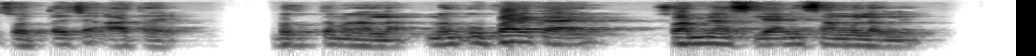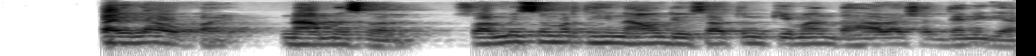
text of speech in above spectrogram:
स्वतःच्या आत आहे. भक्त म्हणाला मग उपाय काय? स्वामी असले आणि सांगू लागले पहिला उपाय नामस्मरण. स्वामी समर्थ हे नाव दिवसातून किमान दहा वेळा श्रद्धेने घ्या.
